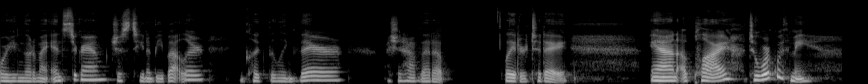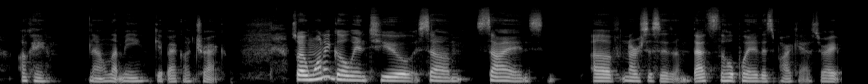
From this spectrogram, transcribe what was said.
or you can go to my Instagram, Justina B. Butler, and click the link there. I should have that up later today and apply to work with me. Okay, now let me get back on track. So I want to go into some signs of narcissism. That's the whole point of this podcast, right?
